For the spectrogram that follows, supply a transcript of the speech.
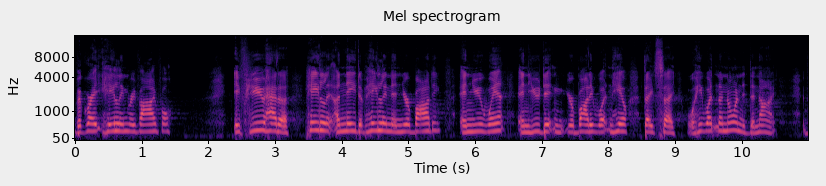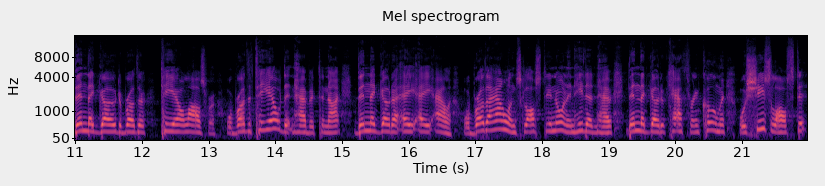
the great healing revival. If you had a healing, a need of healing in your body, and you went and you didn't, your body wasn't healed, they'd say, "Well, he wasn't anointed tonight." Then they'd go to Brother T.L. Osborn. Well, Brother T.L. didn't have it tonight. Then they'd go to A.A. Allen. Well, Brother Allen's lost the anointing. He doesn't have it. Then they'd go to Kathryn Kuhlman. Well, she's lost it.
